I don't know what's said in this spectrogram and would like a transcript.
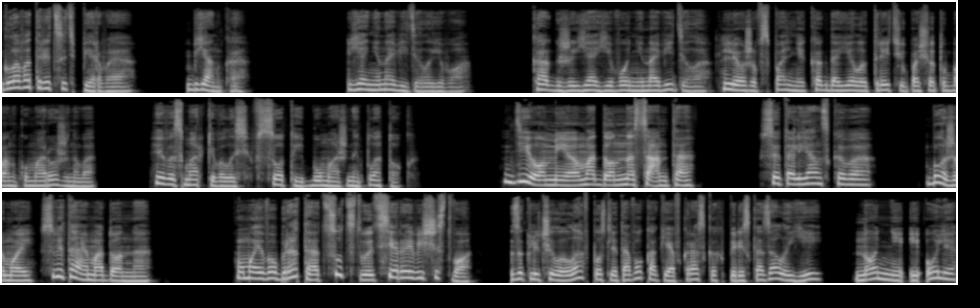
Глава 31. Бьянка. Я ненавидела его. Как же я его ненавидела, лежа в спальне, когда ела третью по счету банку мороженого и высмаркивалась в сотый бумажный платок. «Дио мио, Мадонна Санта!» С итальянского «Боже мой, святая Мадонна!» «У моего брата отсутствует серое вещество», заключила Лав после того, как я в красках пересказала ей, Нонне и Оле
